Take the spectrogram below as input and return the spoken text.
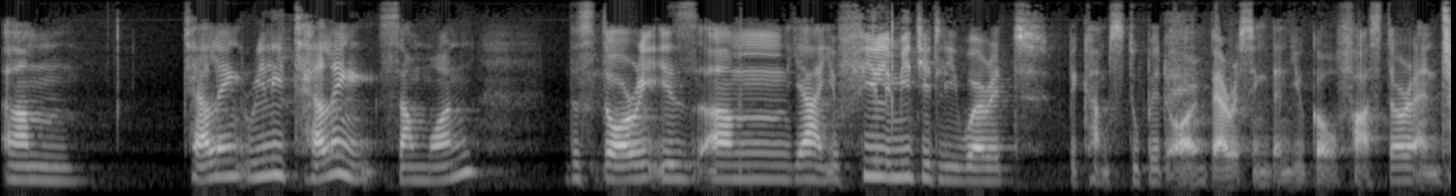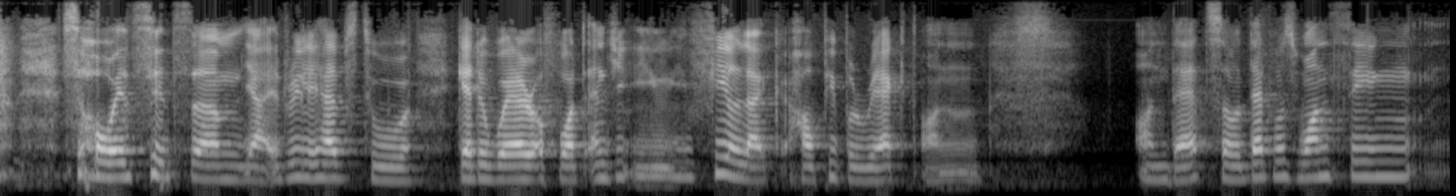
um, telling really telling someone the story is um, yeah you feel immediately where it becomes stupid or embarrassing then you go faster. And so it's it's um, yeah it really helps to get aware of what and you, you, you feel like how people react on on that. So that was one thing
